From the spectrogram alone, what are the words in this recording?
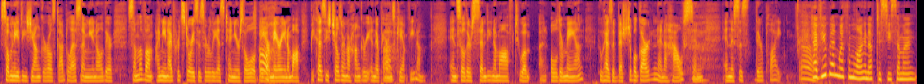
so many of these young girls, God bless them, you know, they're some of them. I mean, I've heard stories as early as ten years old. They are marrying them off because these children are hungry and their parents can't feed them, and so they're sending them off to a, an older man who has a vegetable garden and a house, and and this is their plight. Have you been with them long enough to see someone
